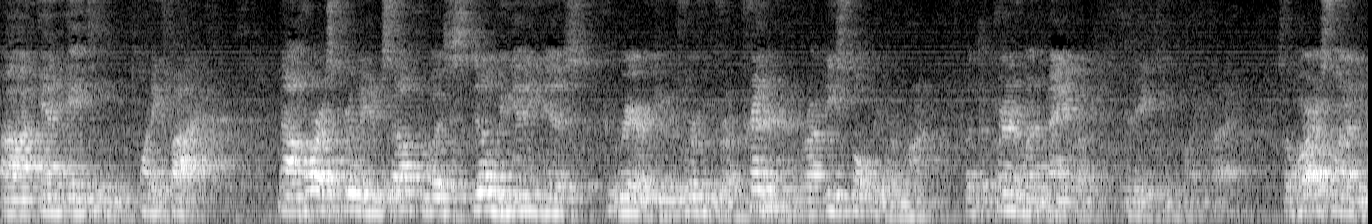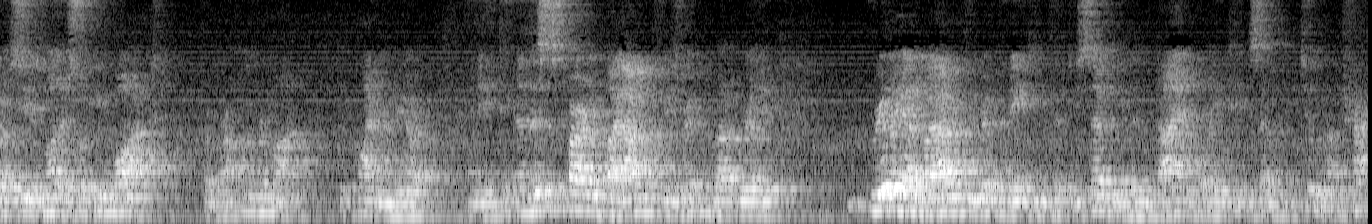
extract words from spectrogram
uh, in 1825. Now, Horace Greeley himself was still beginning his career. He was working for a printer in East Poultney, Vermont, but the printer went bankrupt in 1825. So Horace wanted to go see his mother, so he walked from Rutland, Vermont to Clymer, New York in 18. And this is part of biographies written about Greeley. Greeley had a biography written in 1857. He didn't die until 1872. Now try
